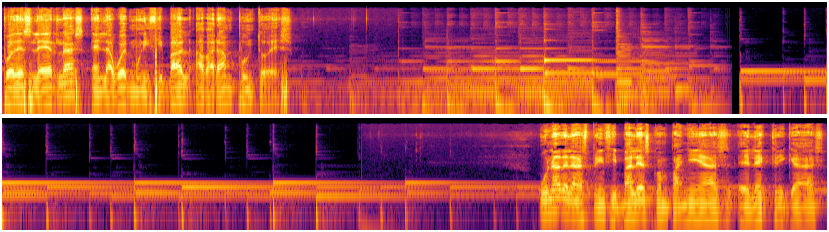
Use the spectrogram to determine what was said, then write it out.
Puedes leerlas en la web municipal abarán.es. Una de las principales compañías eléctricas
